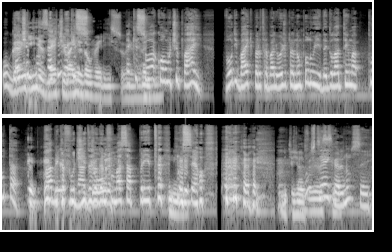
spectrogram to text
O grande tipo, é reset que- é vai que- resolver isso. É que soa como, tipo, ai, vou de bike para o trabalho hoje pra não poluir. Daí do lado tem uma puta fábrica fudida jogando fumaça preta no céu. Muito justo. não sei, Assim. cara, eu não sei.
